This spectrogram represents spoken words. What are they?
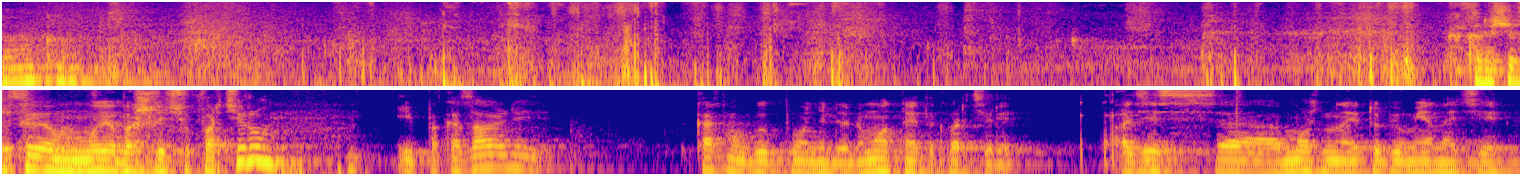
Так вот. Короче, в целом мы обошли всю квартиру и показали, как мы выполнили ремонт на этой квартире. А здесь а, можно на ютубе у меня найти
